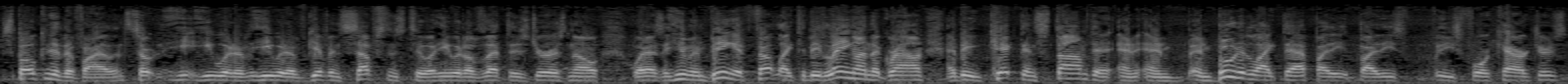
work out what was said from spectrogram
spoken to the violence. He, he would have he would have given substance to it. He would have let these jurors know what, as a human being, it felt like to be laying on the ground and being kicked and stomped and, and, and, and booted like that by the, by these these four characters.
